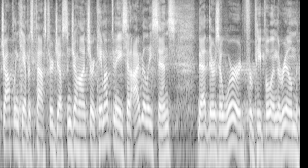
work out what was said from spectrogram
Joplin campus pastor, Justin Jahancher, came up to me. He said, I really sense that there's a word for people in the room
